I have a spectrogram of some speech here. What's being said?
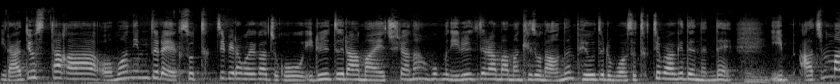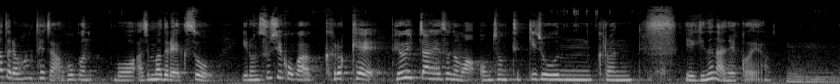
이 라디오스타가 어머님들의 엑소 특집이라고 해가지고 일일 드라마에 출연한 혹은 일일 드라마만 계속 나오는 배우들을 모아서 특집을 하게 됐는데 음. 이 아줌마들의 황태자 혹은 뭐 아줌마들의 엑소 이런 수식어가 그렇게 배우 입장에서는 막 엄청 듣기 좋은 그런 얘기는 아닐 거예요. 음.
